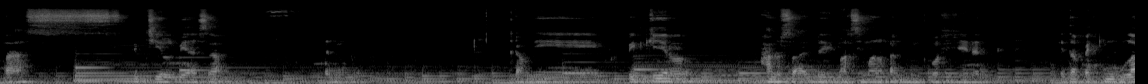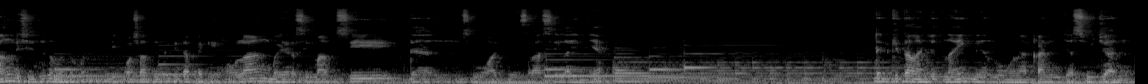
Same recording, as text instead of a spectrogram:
tas kecil biasa. Dan kami pikir harus ada dimaksimalkan posisinya dan kita packing ulang di situ teman-teman. Di pos satu itu kita packing ulang bayar simaksi dan semua administrasi lainnya. Dan kita lanjut naik dengan menggunakan jas hujan.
